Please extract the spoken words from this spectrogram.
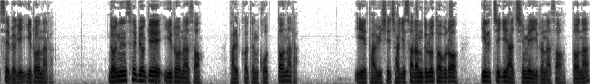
새벽에 일어나라. 너는 새벽에 일어나서 발거든 곧 떠나라. 이에 다윗이 자기 사람들로 더불어 일찍이 아침에 일어나서 떠나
